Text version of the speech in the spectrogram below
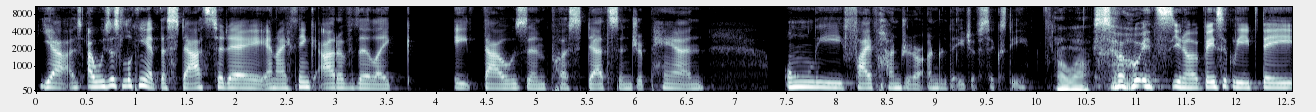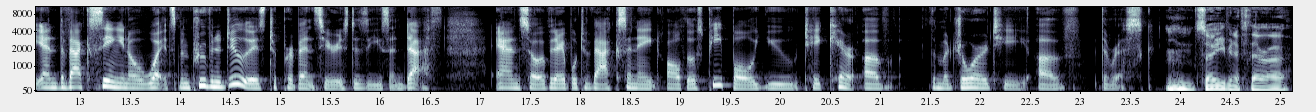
Yeah, I was just looking at the stats today, and I think out of the like 8,000 plus deaths in Japan, only 500 are under the age of 60. Oh, wow. So it's, you know, basically they, and the vaccine, you know, what it's been proven to do is to prevent serious disease and death. And so if they're able to vaccinate all those people, you take care of the majority of the risk. Mm-hmm. So even if there are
